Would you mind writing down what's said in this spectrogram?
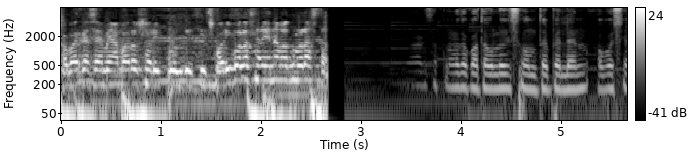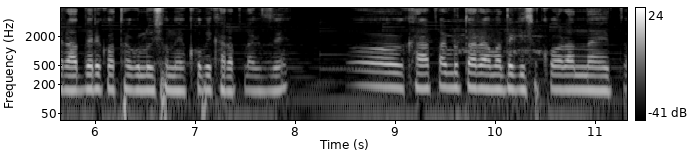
সবার কাছে আমি আবারও সরি বলতেছি। সরি বলা ছাড়াই না আমার কোনো রাস্তা আপনারা তো কথাগুলো শুনতে পেলেন। অবশ্যই রাত বেড়ে কথাগুলো শুনে খুবই খারাপ লাগছে। তো খারাপ লাগল তো আর আমাদের কিছু করার নাই। তো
